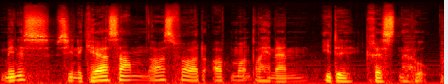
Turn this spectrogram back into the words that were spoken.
mindes sine kære sammen, og også for at opmuntre hinanden i det kristne håb.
